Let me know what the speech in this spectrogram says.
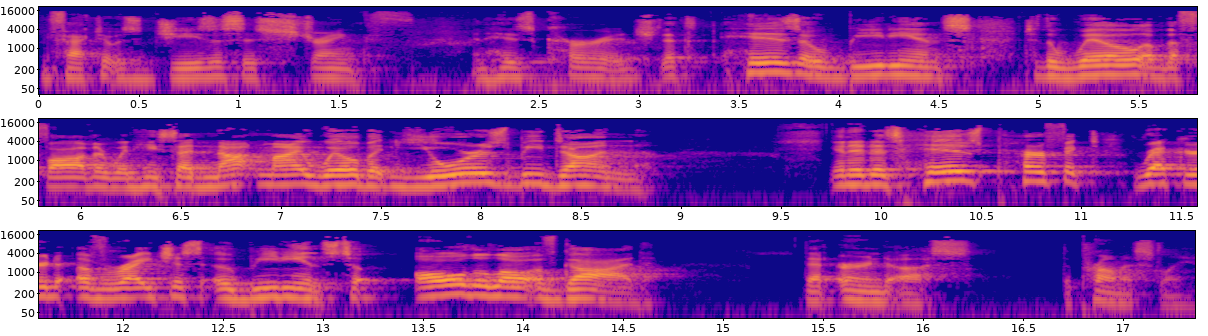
In fact, it was Jesus' strength and his courage. That's his obedience to the will of the Father when he said, Not my will, but yours be done. And it is his perfect record of righteous obedience to all the law of God that earned us the promised land.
